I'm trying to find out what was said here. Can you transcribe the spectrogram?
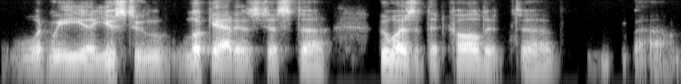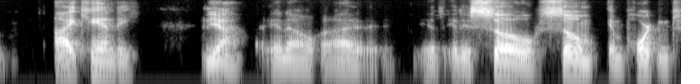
what we uh, used to look at is just uh, who was it that called it uh, um, eye candy? Yeah, you know, uh, it, it is so so important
